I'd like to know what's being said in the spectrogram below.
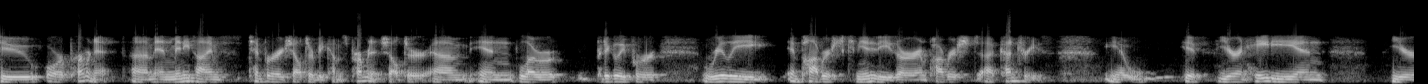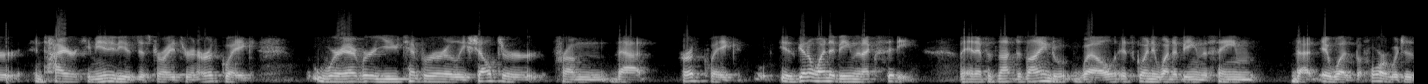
to or permanent. Um, and many times, temporary shelter becomes permanent shelter um, in lower, particularly for really impoverished communities or impoverished uh, countries. You know, if you're in Haiti and your entire community is destroyed through an earthquake, wherever you temporarily shelter from that earthquake is going to wind up being the next city. And if it's not designed well, it's going to wind up being the same that it was before, which is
